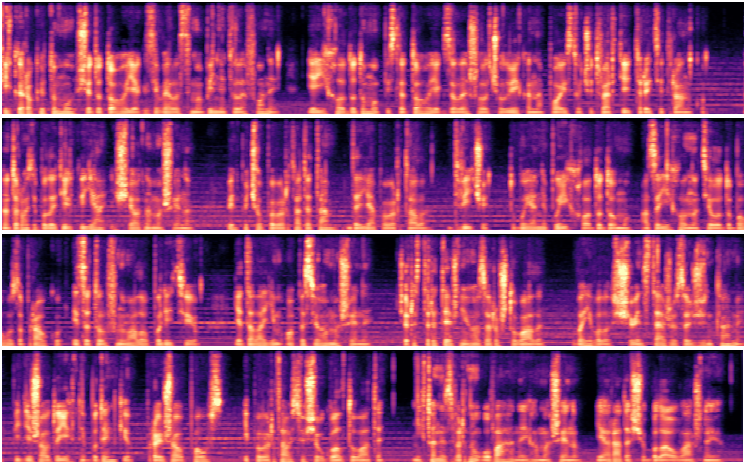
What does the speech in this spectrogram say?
Кілька років тому, ще до того, як з'явилися мобільні телефони, я їхала додому після того, як залишила чоловіка на поїзд о 4.30 ранку. На дорозі були тільки я і ще одна машина. Він почав повертати там, де я повертала, двічі, тому я не поїхала додому, а заїхала на цілодобову заправку і зателефонувала в поліцію. Я дала їм опис його машини. Через три тижні його заарештували. Виявилось, що він стежив за жінками, під'їжджав до їхніх будинків, проїжджав повз і повертався, щоб гвалтувати. Ніхто не звернув уваги на його машину. Я рада, що була уважною.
